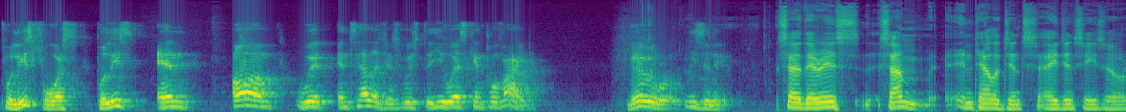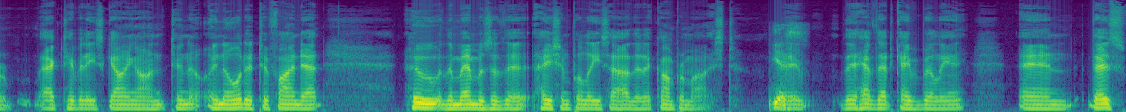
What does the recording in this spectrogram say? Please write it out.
police force, police and armed with intelligence, which the U.S. can provide very easily. So there is some intelligence agencies or activities going on to in order to find out who the members of the Haitian police are that are compromised. Yes, they, they have that capability, and those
